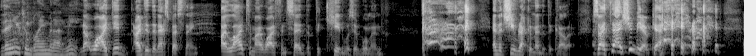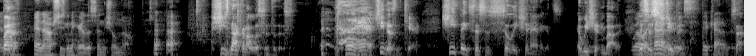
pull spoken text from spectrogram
then you can blame it on me. No, well, I did. I did the next best thing. I lied to my wife and said that the kid was a woman, and that she recommended the color. So I, th- I should be okay, right? And, But now, and now she's gonna hear this and she'll know. she's not going to listen to this. she doesn't care. She thinks this is silly shenanigans, and we shouldn't bother. Well, this is stupid. Is. It kind of is. So-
